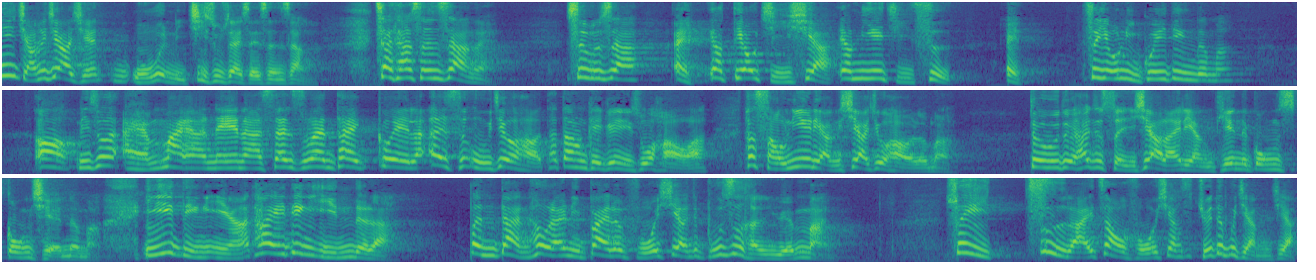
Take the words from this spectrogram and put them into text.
你讲个价钱，我问你，技术在谁身上？在他身上，哎，是不是啊？哎，要雕几下，要捏几次，哎，这有你规定的吗？哦，你说，哎呀，卖啊那啦，三十万太贵了，二十五就好。他当然可以跟你说好啊，他少捏两下就好了嘛，对不对？他就省下来两天的工工钱了嘛，一定赢，他一定赢的啦。笨蛋，后来你拜了佛像就不是很圆满，所以自来造佛像是绝对不讲价，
